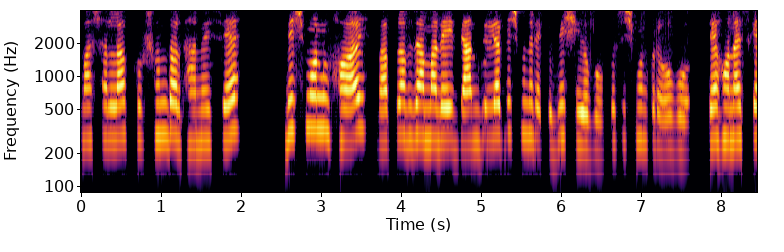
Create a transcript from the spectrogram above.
মাসাল্লাহ খুব সুন্দর ধান হয়েছে বিশ মন হয়, ভাবলাম যে আমার এই ধানগুলা বিশ মনের একটু বেশি হব, পঁচিশ মন করে হব। এখন আজকে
